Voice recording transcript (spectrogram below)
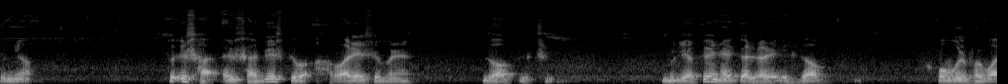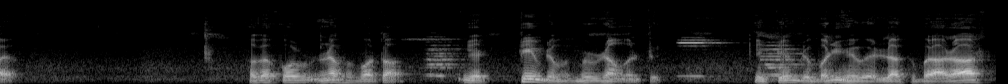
دنیا تو اس اس حدیث کے حوالے سے میں نے دعا کی تھی۔ مجھے یقین ہے کہ اللہ نے اس دعا قبول فرمایا۔ اگر قبول نہ فرماتا، یہ ٹیم جو بنتی، یہ ٹیم جو بنی ہے، وہ اللہ کے براہ راست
